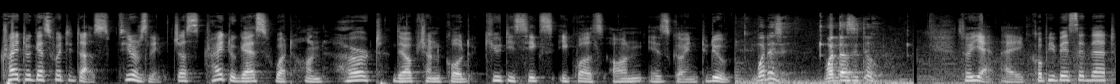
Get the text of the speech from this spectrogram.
Try to guess what it does. Seriously, just try to guess what on earth the option called Qt6 equals on is going to do. What is it? What does it do? So yeah, I copy pasted that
